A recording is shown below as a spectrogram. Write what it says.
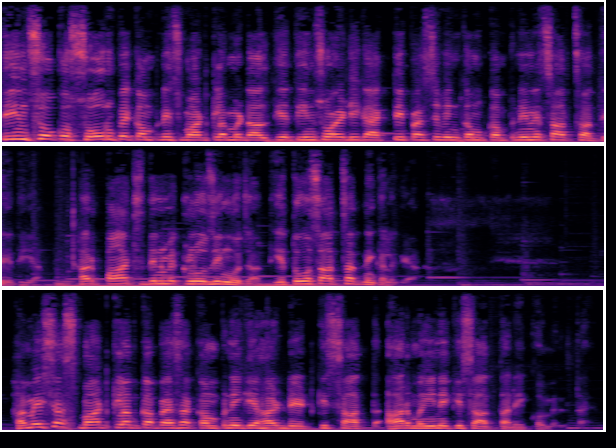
300 को सौ रुपए कंपनी स्मार्ट क्लब में डालती है 300 आईडी का एक्टिव पैसिव इनकम कंपनी ने साथ साथ दे दिया। हर पाँच दिन में क्लोजिंग हो जाती है तो वो साथ साथ निकल गया। हमेशा स्मार्ट क्लब का पैसा कंपनी के हर डेट की सात, हर महीने की सात तारीख को मिलता है।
